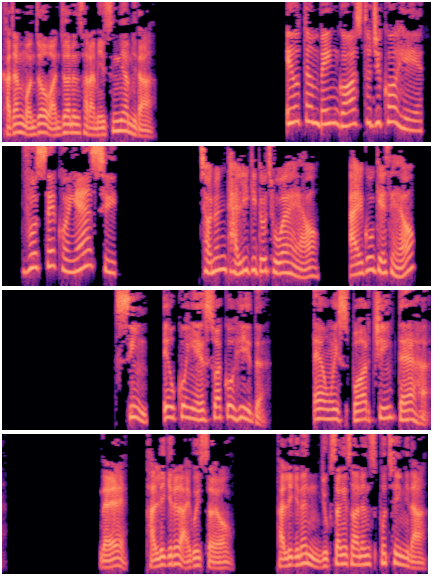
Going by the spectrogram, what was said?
가장 먼저 완주하는 사람이 승리합니다. Eu também gosto de correr. Você conhece? 저는 달리기도 좋아해요. 알고 계세요? Sim, eu conheço a corrida. É um esporte em terra. 네, 달리기를 알고 있어요. 달리기는 육상에서 하는 스포츠입니다.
